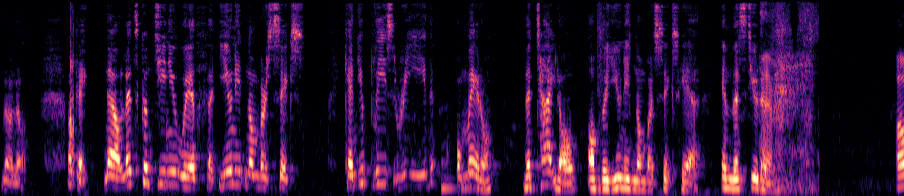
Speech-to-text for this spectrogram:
no, no. Okay, now let's continue with unit number six. Can you please read, Homero, the title of the unit number six here in the student? Um, How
